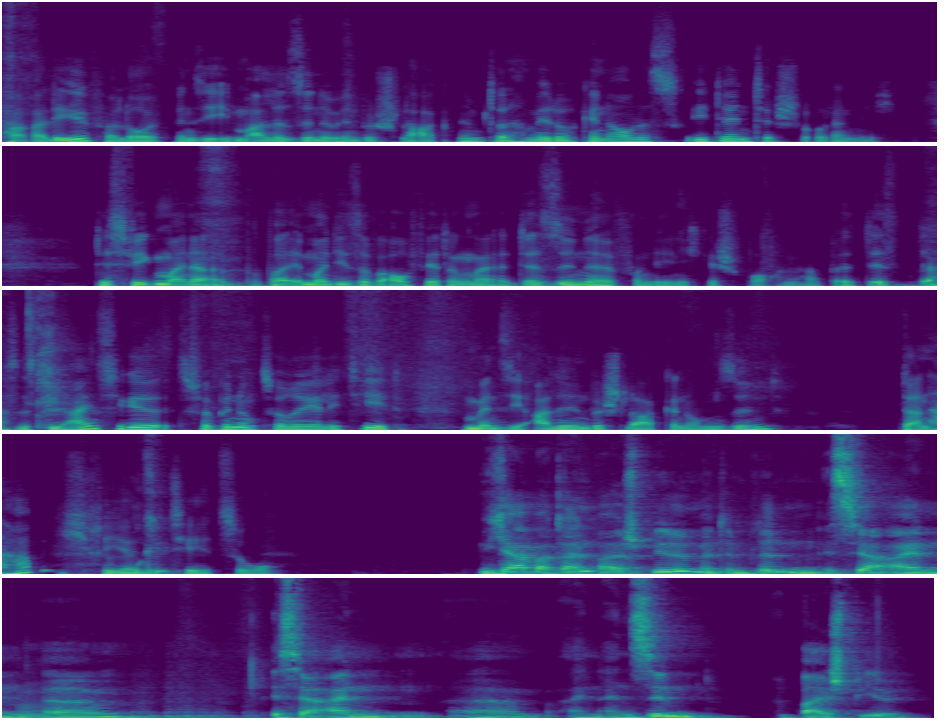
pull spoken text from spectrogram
parallel verläuft, wenn sie eben alle Sinne in Beschlag nimmt, dann haben wir doch genau das Identische, oder nicht? Deswegen meine, war immer diese Aufwertung der Sinne, von denen ich gesprochen habe. Das ist die einzige Verbindung zur Realität. Und wenn sie alle in Beschlag genommen sind, dann habe ich Realität okay. so. Ja, aber dein Beispiel mit dem Blinden ist ja ein, mhm. ähm, ist ja ein, äh, ein, ein Sinnbeispiel.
